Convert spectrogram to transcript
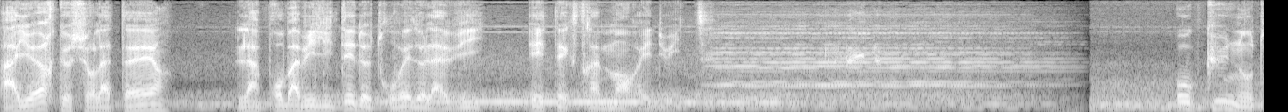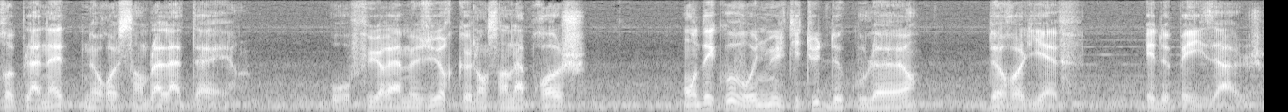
Ailleurs que sur la Terre, la probabilité de trouver de la vie est extrêmement réduite. Aucune autre planète ne ressemble à la Terre. Au fur et à mesure que l'on s'en approche, on découvre une multitude de couleurs, de reliefs et de paysages.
